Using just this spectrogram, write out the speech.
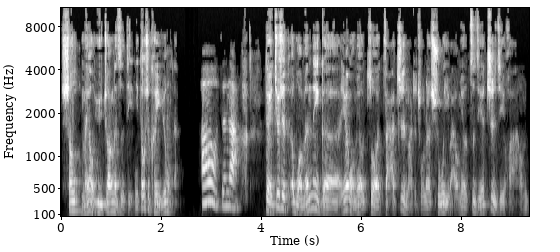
收没有预装的字体，你都是可以用的。哦，真的。对，就是我们那个，因为我们有做杂志嘛，就除了书以外，我们有字节制计划，我们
